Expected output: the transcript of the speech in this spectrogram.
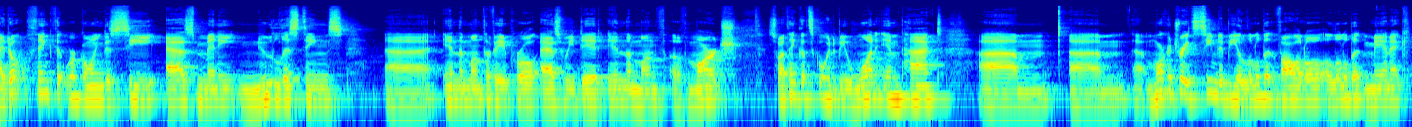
I don't think that we're going to see as many new listings uh, in the month of April as we did in the month of March. So I think that's going to be one impact. Um, um, uh, mortgage rates seem to be a little bit volatile, a little bit manic.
